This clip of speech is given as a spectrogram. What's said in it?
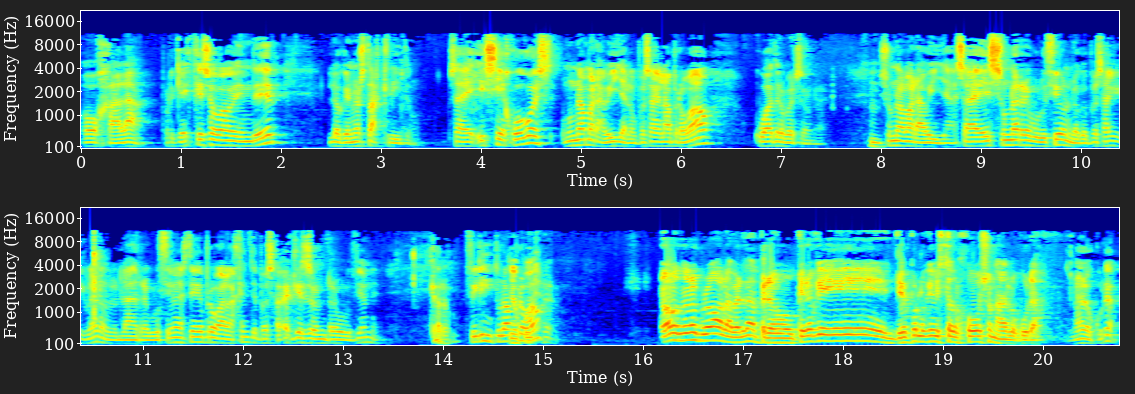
Ojalá, porque es que eso va a vender lo que no está escrito. O sea, ese juego es una maravilla, lo que pasa es que lo ha probado cuatro personas. Es una maravilla, o sea, es una revolución. Lo que pasa es que, claro, las revoluciones tiene que probar la gente para saber que son revoluciones. Claro. Feeling, ¿tú lo has Yo probado? puedo- No, no lo he probado, la verdad, pero creo que yo por lo que he visto del juego es una locura. Una locura.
